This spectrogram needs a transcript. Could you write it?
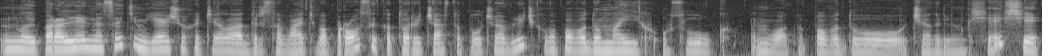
ну и параллельно с этим я еще хотела адресовать вопросы, которые часто получаю в личку по поводу моих услуг, вот, по поводу ченнелинг-сессий,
